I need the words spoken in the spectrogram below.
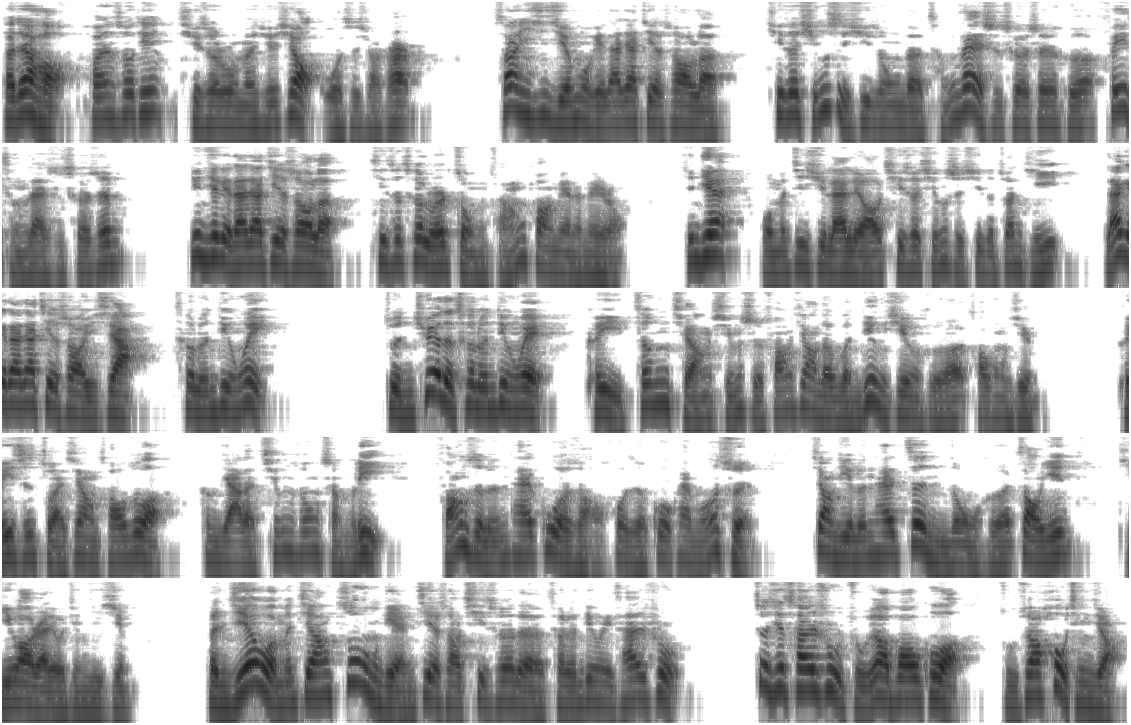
大家好，欢迎收听汽车入门学校，我是小川。上一期节目给大家介绍了汽车行驶系中的承载式车身和非承载式车身，并且给大家介绍了汽车车轮总长方面的内容。今天我们继续来聊汽车行驶系的专题，来给大家介绍一下车轮定位。准确的车轮定位可以增强行驶方向的稳定性和操控性，可以使转向操作更加的轻松省力。防止轮胎过早或者过快磨损，降低轮胎震动和噪音，提高燃油经济性。本节我们将重点介绍汽车的车轮定位参数，这些参数主要包括主销后倾角、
